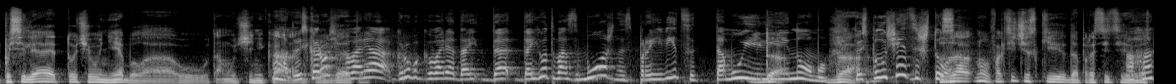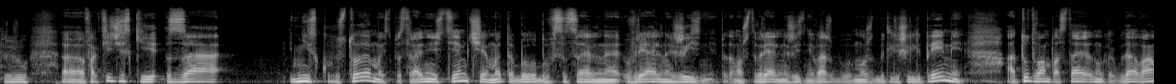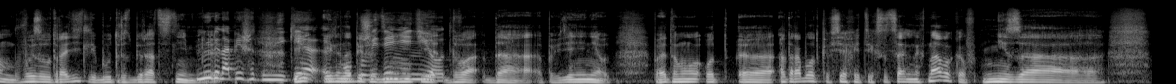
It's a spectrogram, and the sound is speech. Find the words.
поселяет то, чего не было у там, ученика. А, то есть, короче говоря, грубо говоря, да, да, дает возможность проявиться тому или да, иному. Да. То есть получается, что... За, ну, фактически, да, простите, ага. я вас прижу, э, фактически за низкую стоимость по сравнению с тем, чем это было бы в, социальной, в реальной жизни. Потому что в реальной жизни вас, бы, может быть, лишили премии, а тут вам поставят, ну, как бы, да, вам вызовут родителей, будут разбираться с ними. Ну, или напишут в дневнике и, или напишут поведение неуд. Два, да, поведение неуд. Поэтому вот э, отработка всех этих социальных навыков не за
